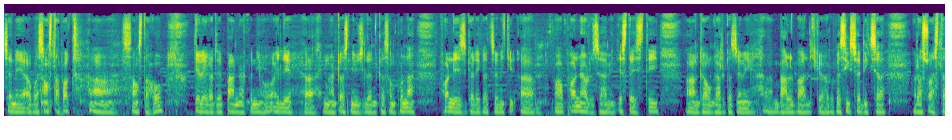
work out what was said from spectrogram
चाहिँ अब संस्थापक संस्था हो। त्यसले गर्दा पार्टनर पनि हो। अहिले अ, हेमलायन ट्रस्ट न्युजिल्यान्डका सम्पूर्ण फन्ड रेज गरेका चाहिँ फन्डहरू चाहिँ हामी त्यस्तै यस्तै गाउँघरका चाहिँ नि, अ, बाल बालिकाहरूको शिक्षा दीक्षा र स्वास्थ्य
